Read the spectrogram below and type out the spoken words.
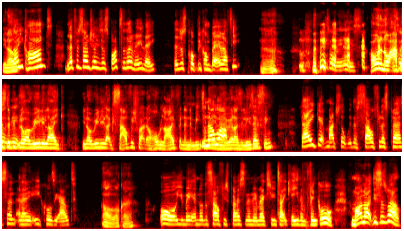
You know? No, you can't. Leopards don't change the spots, do they really? They just could become better at it. Yeah. That's all it is. I want to know what That's happens to people is. who are really like, you know, really like selfish throughout their whole life, and then they meet You somebody know and they realize they lose There's- everything. They get matched up with a selfless person and then it equals it out. Oh, okay. Or you meet another selfish person and it makes you take heed and think, oh, am I like this as well?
